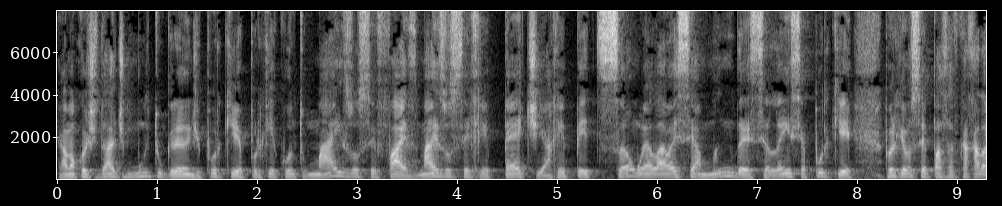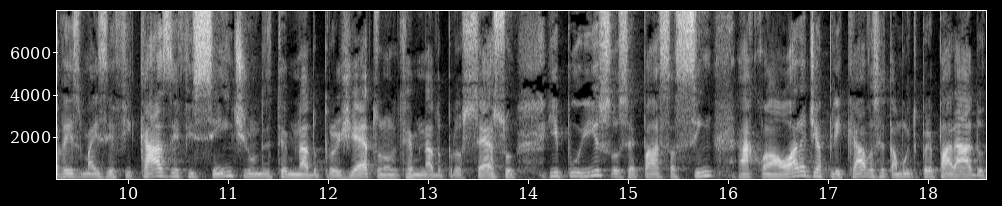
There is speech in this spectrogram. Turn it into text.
é uma quantidade muito grande. Por quê? Porque quanto mais você faz, mais você repete, a repetição ela vai ser a mãe da excelência. Por quê? Porque você passa a ficar cada vez mais eficaz eficiente num determinado projeto num determinado processo e por isso você passa sim a, a hora de aplicar você está muito preparado,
